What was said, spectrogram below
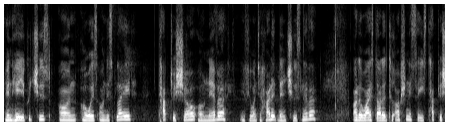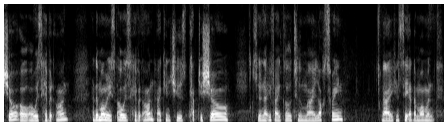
And here you could choose on always on displayed, tap to show or never. If you want to hide it, then choose never. Otherwise, the other two options is tap to show or always have it on. At the moment, it's always have it on. I can choose tap to show. So now if I go to my lock screen, uh, you can see at the moment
